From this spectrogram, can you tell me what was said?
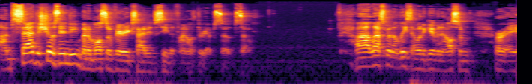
I'm sad the show's ending, but I'm also very excited to see the final three episodes. So. Uh, last but not least, I want to give an awesome or a,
